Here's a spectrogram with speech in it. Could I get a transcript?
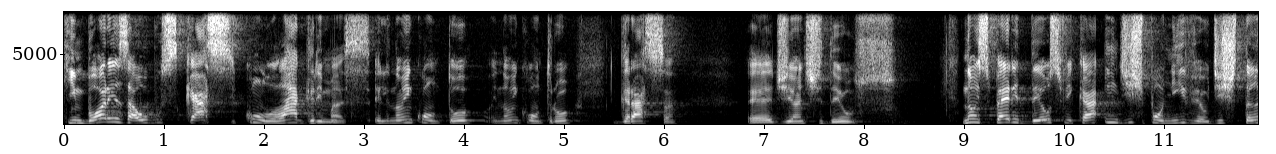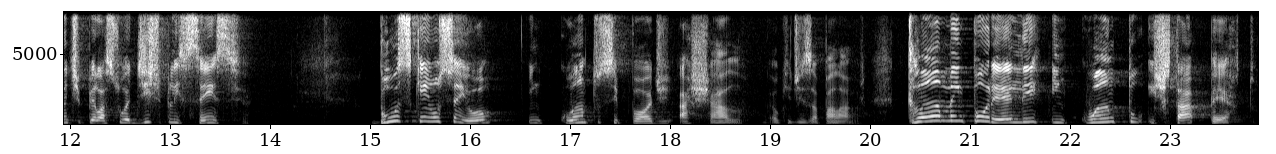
que embora Esaú buscasse com lágrimas, ele não encontrou, não encontrou graça é, diante de Deus. Não espere Deus ficar indisponível, distante pela sua displicência. Busquem o Senhor enquanto se pode achá-lo, é o que diz a palavra. Clamem por Ele enquanto está perto.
